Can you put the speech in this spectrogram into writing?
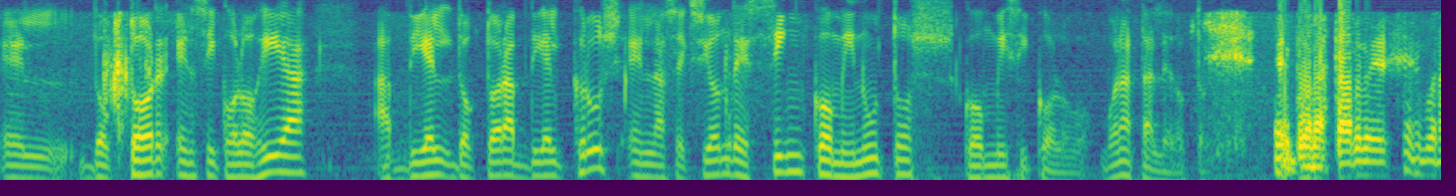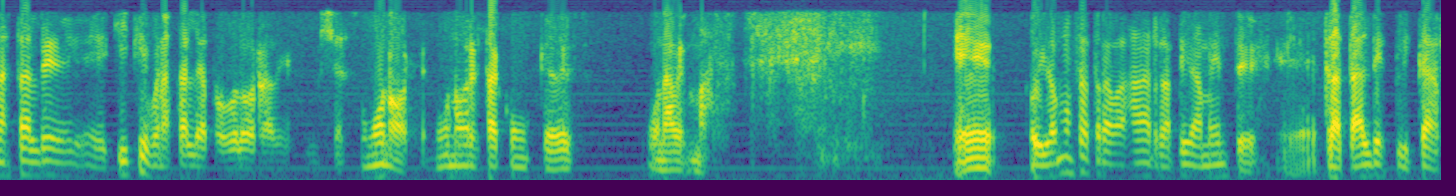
el doctor en psicología. Abdiel, doctor Abdiel Cruz, en la sección de cinco minutos con mi psicólogo. Buenas tardes, doctor. Eh, buenas tardes, buenas tardes, eh, Kiki, buenas tardes a todos los radioescuchas. Un honor, un honor estar con ustedes una vez más. Eh, hoy vamos a trabajar rápidamente, eh, tratar de explicar,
